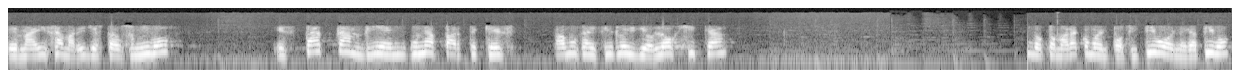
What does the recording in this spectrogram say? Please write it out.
de maíz amarillo a Estados Unidos está también una parte que es vamos a decirlo ideológica lo tomará como en positivo o en negativo.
